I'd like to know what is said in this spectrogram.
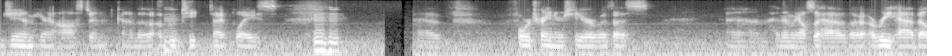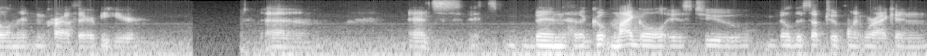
gym here in Austin, kind of a, a mm-hmm. boutique type place. Mm-hmm. Have four trainers here with us. Um, and then we also have a, a, rehab element and cryotherapy here. Um, and it's it's been go- my goal is to build this up to a point where I can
